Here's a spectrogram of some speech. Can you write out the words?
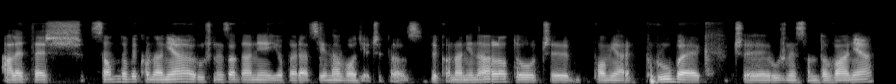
ale też są do wykonania różne zadania i operacje na wodzie, czy to wykonanie nalotu, czy pomiar próbek, czy różne sądowania.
